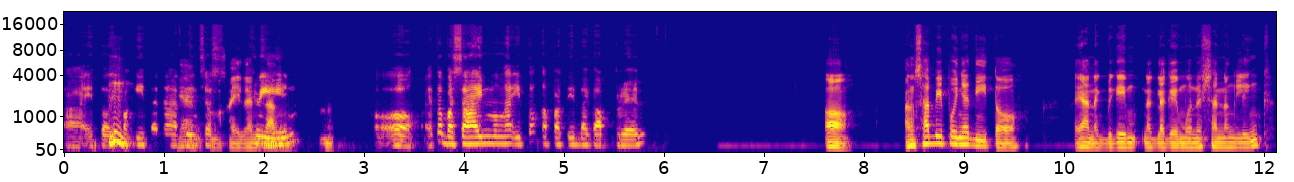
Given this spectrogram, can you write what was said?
Uh, ito ipakita natin Yan, sa screen. lang. Oo. Ito basahin mo nga ito kapatid na Gabriel. Oh, ang sabi po niya dito, ayan, nagbigay naglagay muna siya ng link.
